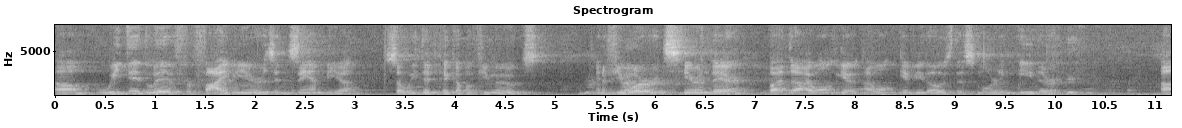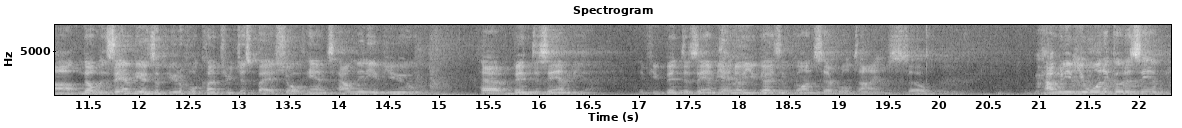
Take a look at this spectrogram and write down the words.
Um, we did live for five years in Zambia, so we did pick up a few moves and a few words here and there, but uh, I won't give I won't give you those this morning either. Uh, no, but Zambia is a beautiful country. Just by a show of hands, how many of you have been to Zambia? If you've been to Zambia, I know you guys have gone several times. So, how many of you want to go to Zambia?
